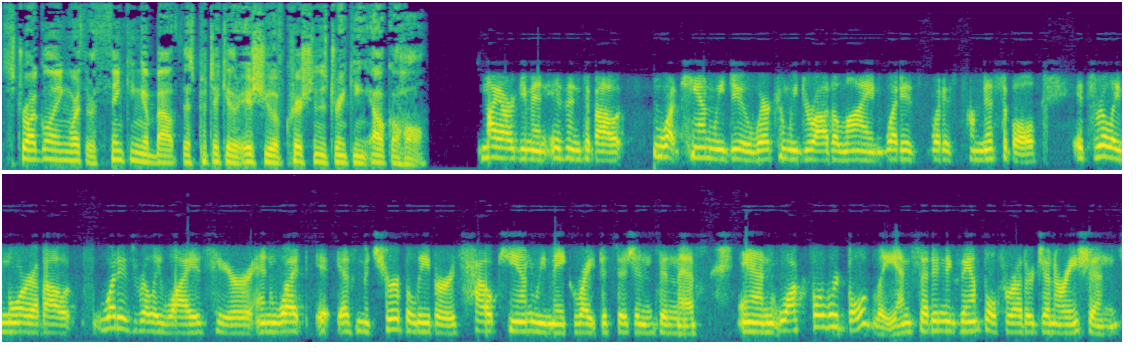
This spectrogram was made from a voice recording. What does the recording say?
struggling with or thinking about this particular issue of Christians drinking alcohol? My argument isn't about what can we do? Where can we draw the line? What is what is permissible? It's really more about what is really wise here and what as mature believers, how can we make right decisions in this and walk forward boldly and set an example for other generations.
